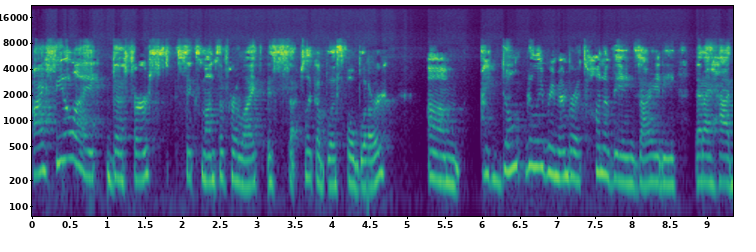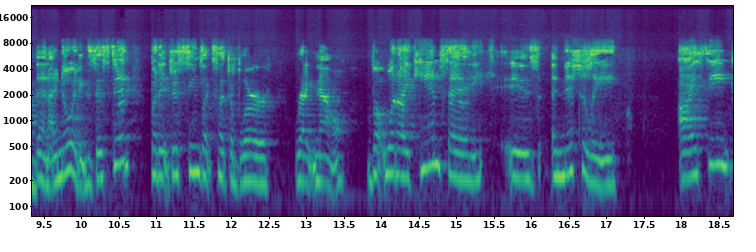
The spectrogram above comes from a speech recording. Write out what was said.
I feel like the first six months of her life is such like a blissful blur. Um, I don't really remember a ton of the anxiety that I had then. I know it existed, but it just seems like such a blur right now. But what I can say is initially, I think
